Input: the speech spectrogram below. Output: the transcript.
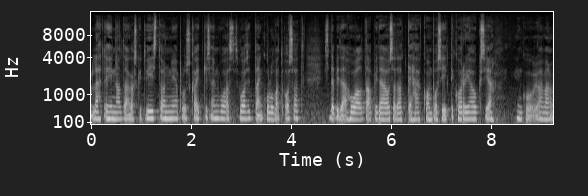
lähtöhinnaltaan 25 tonnia plus kaikki sen vuosittain kuluvat osat. Sitä pitää huoltaa, pitää osata tehdä komposiittikorjauksia, niin kuin aivan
